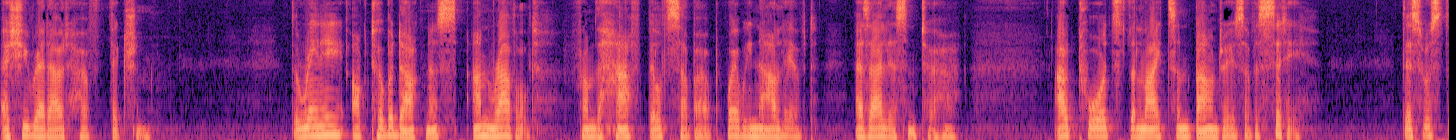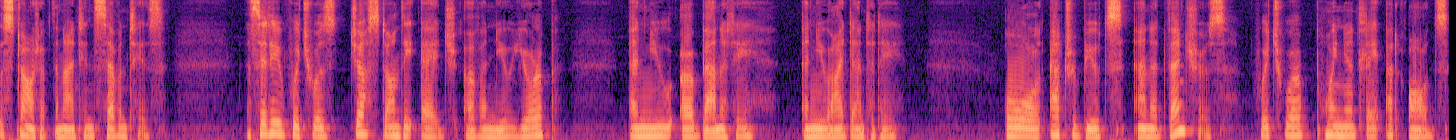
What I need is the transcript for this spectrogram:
as she read out her fiction. The rainy October darkness unravelled from the half built suburb where we now lived as I listened to her, out towards the lights and boundaries of a city. This was the start of the 1970s, a city which was just on the edge of a new Europe, a new urbanity, a new identity, all attributes and adventures which were poignantly at odds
